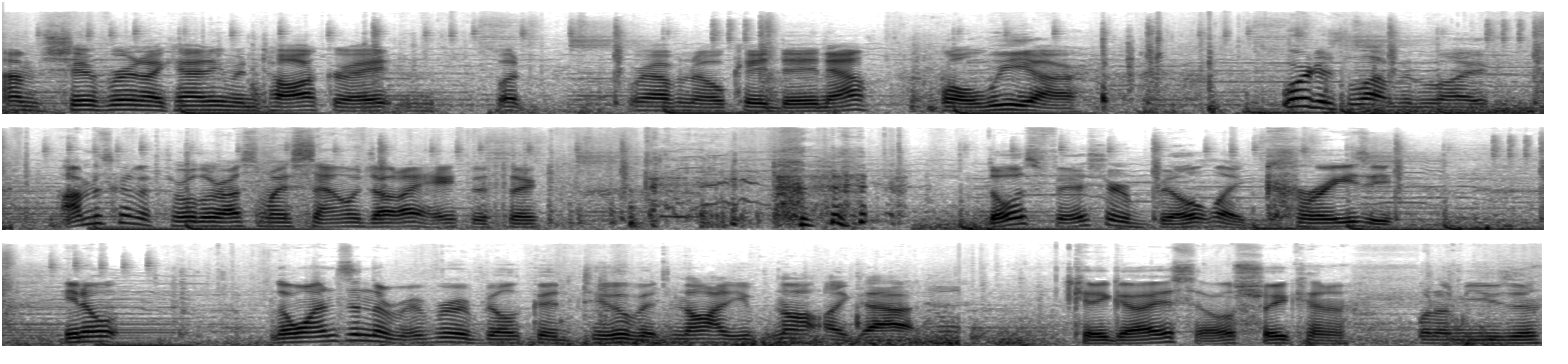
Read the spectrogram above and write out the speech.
I'm shivering, I can't even talk right, but we're having an okay day now. Well, we are. We're just loving life. I'm just gonna throw the rest of my sandwich out. I hate this thing. Those fish are built like crazy. You know, the ones in the river are built good too, but not not like that. Okay guys, I'll show you kind of what I'm using.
